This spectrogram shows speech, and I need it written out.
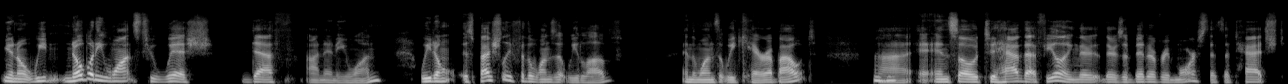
you know we nobody wants to wish death on anyone we don't especially for the ones that we love and the ones that we care about mm-hmm. uh, and so to have that feeling there there's a bit of remorse that's attached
